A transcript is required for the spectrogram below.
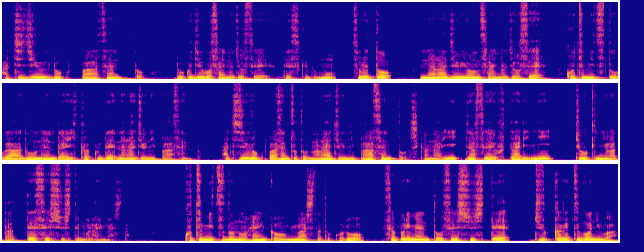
86%、65歳の女性ですけども、それと74歳の女性、骨密度が同年代比較で72%、86%と72%しかない女性2人に長期にわたって摂取してもらいました。骨密度の変化を見ましたところ、サプリメントを摂取して10ヶ月後には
